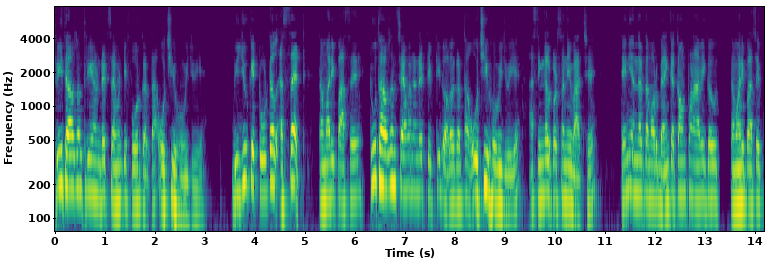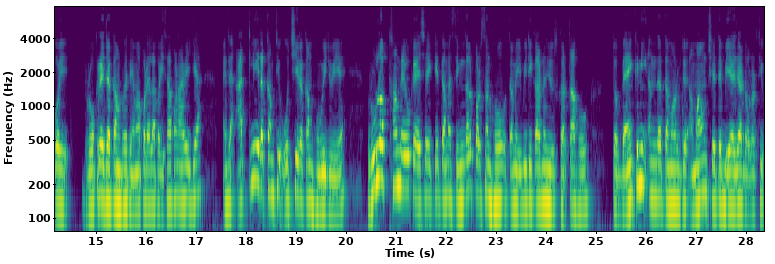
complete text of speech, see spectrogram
three thousand three hundred seventy four કરતાં ઓછી હોવી જોઈએ. બીજું કે ટોટલ એસેટ તમારી પાસે two thousand seven hundred fifty dollar કરતાં ઓછી હોવી જોઈએ. આ સિંગલ પર્સનની વાત છે. તેની અંદર તમારું બેંક એકાઉન્ટ પણ આવી ગયું. તમારી પાસે કોઈ બ્રોકરેજ એકાઉન્ટ હોય તેમાં પડેલા પૈસા પણ આવી ગયા. એટલે આટલી રકમથી ઓછી રકમ હોવી જોઈએ. રૂલ ઓફ થંબ એવું કહે છે કે તમે સિંગલ પર્સન હો, તમે ઈબીડી કાર્ડનો યુઝ કરતા હો, તો બેંકની અંદર તમારું જે અમાઉન્ટ છે તે બે હજાર ડોલરથી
